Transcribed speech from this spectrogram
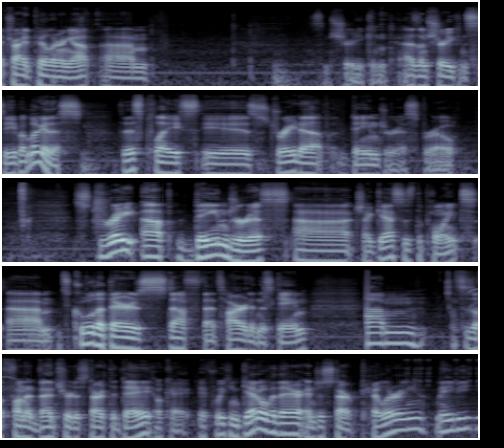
I tried pillaring up. Um, I'm sure you can, as I'm sure you can see. But look at this. This place is straight up dangerous, bro. Straight up dangerous, uh, which I guess is the point. Um, it's cool that there's stuff that's hard in this game. Um, this is a fun adventure to start the day. Okay, if we can get over there and just start pillaring, maybe.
